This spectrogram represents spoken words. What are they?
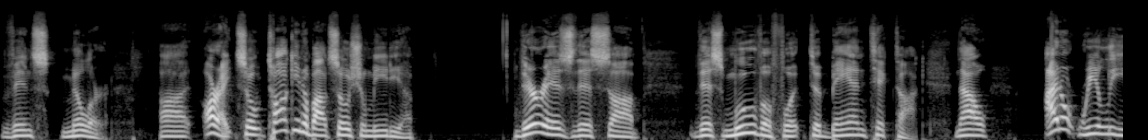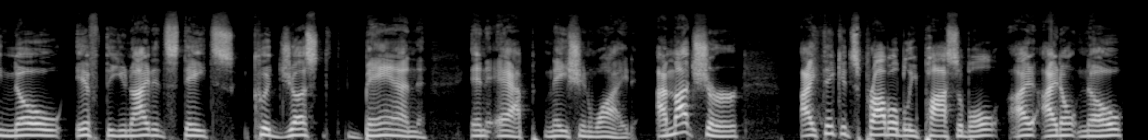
Vince Miller. Uh, all right, so talking about social media, there is this uh, this move afoot to ban TikTok. Now, I don't really know if the United States could just ban an app nationwide. I'm not sure. I think it's probably possible. I, I don't know.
